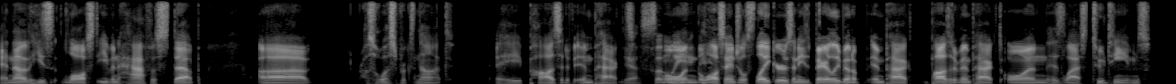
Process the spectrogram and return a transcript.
and now that he's lost even half a step, uh, Russell Westbrook's not a positive impact Yeah, suddenly- on the Los Angeles Lakers, and he's barely been an impact positive impact on his last two teams,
